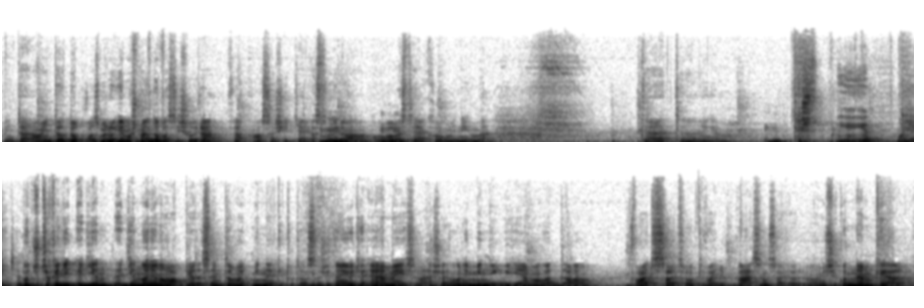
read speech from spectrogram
mint, a, mint a doboz, mert ugye most már a dobozt is újra hasznosítják, azt Mhm. újra Mhm. olvasztják alumíniumá. Tehát, igen. Mhm. És igen, mondja csak. Bocs, csak egy, egy, ilyen, egy ilyen nagyon alappélda szerintem, hogy mindenki tud hasznosítani, hogyha elmész vásárolni, mindig vigyél magaddal vagy szatyrot, vagy vászonszatyrot, és akkor nem kell.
